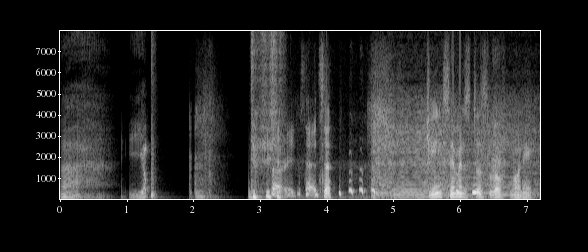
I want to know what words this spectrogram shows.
Ah, yep. Sorry, just had to. Gene Simmons does love money.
